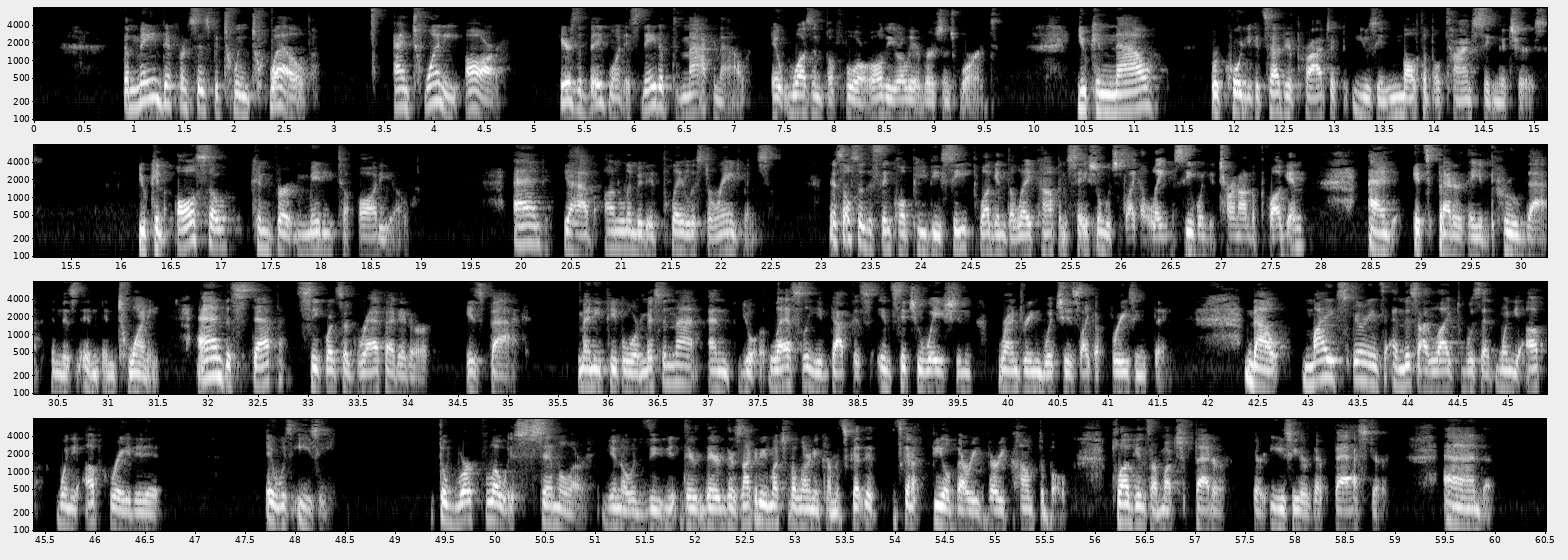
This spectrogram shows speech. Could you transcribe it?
The main differences between 12 and 20 are here's the big one it's native to Mac now. It wasn't before, all the earlier versions weren't. You can now record, you can set up your project using multiple time signatures. You can also convert MIDI to audio. And you have unlimited playlist arrangements. There's also this thing called PDC, plug-in delay compensation, which is like a latency when you turn on the plugin, and it's better. They improved that in this in, in 20. And the step sequencer graph editor is back. Many people were missing that. And lastly, you've got this in situation rendering, which is like a freezing thing. Now, my experience, and this I liked, was that when you up when you upgraded it, it was easy the workflow is similar. You know, the, there, there, there's not going to be much of a learning curve. It's going it's to feel very, very comfortable. Plugins are much better. They're easier. They're faster, and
